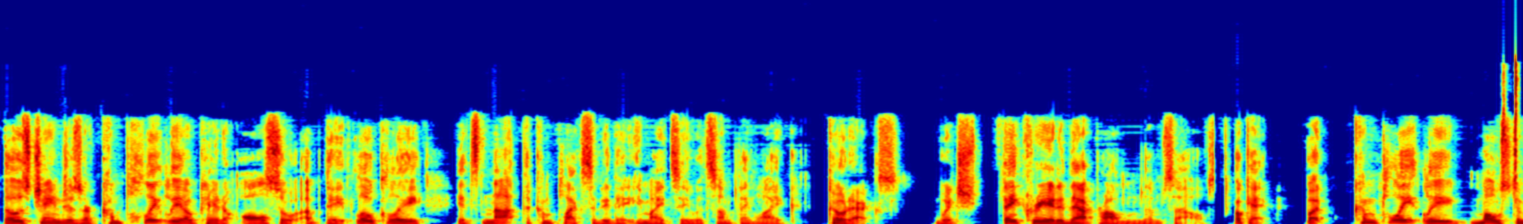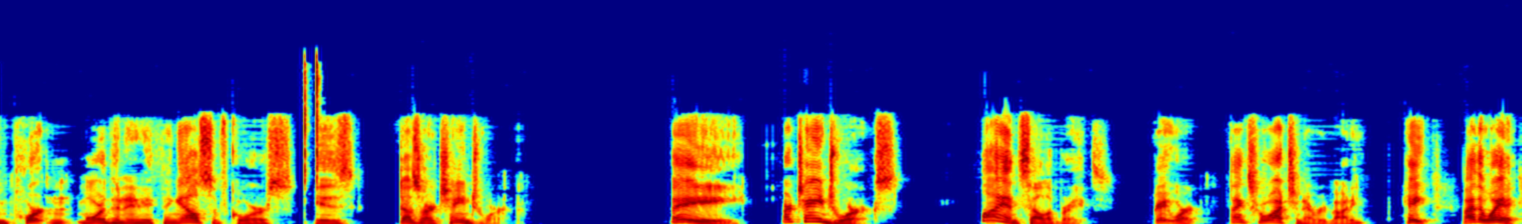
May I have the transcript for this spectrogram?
Those changes are completely okay to also update locally. It's not the complexity that you might see with something like Codex, which they created that problem themselves. Okay, but completely most important, more than anything else, of course, is does our change work? Hey, our change works. Lion celebrates. Great work. Thanks for watching, everybody. Hey, by the way,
